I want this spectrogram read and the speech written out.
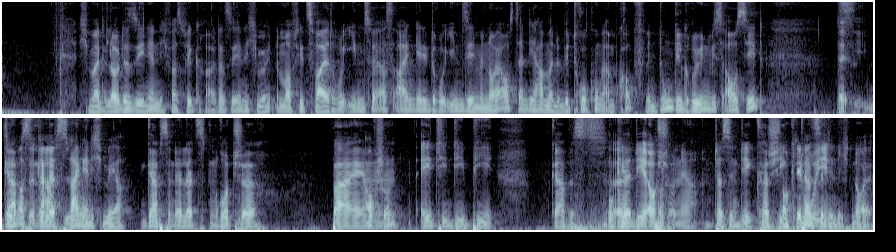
Ich meine, die Leute sehen ja nicht, was wir gerade sehen. Ich möchte nochmal auf die zwei Druiden zuerst eingehen. Die Druiden sehen mir neu aus, denn die haben eine Bedruckung am Kopf in dunkelgrün, wie es aussieht. Äh, gab es lange nicht mehr. Gab es in der letzten Rutsche beim auch schon? ATDP gab es okay. äh, die auch okay. schon, ja. Das sind die Kashyyyk-Druiden. Okay, dann sind die nicht neu.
